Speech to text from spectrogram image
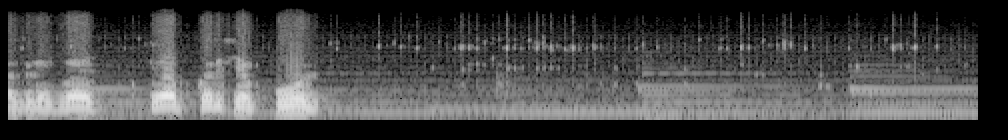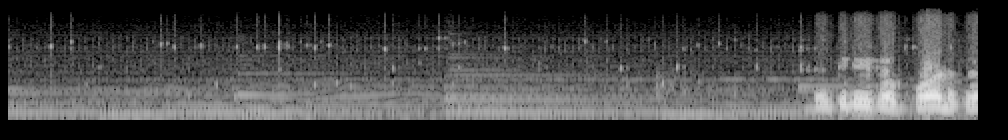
આગળ વાત, ટેપ કરશે ફૂલ. એકત્રીસો પડશે છે.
